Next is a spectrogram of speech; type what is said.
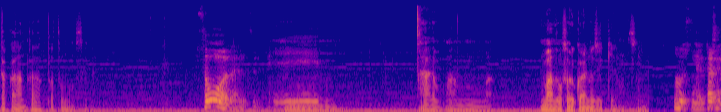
たかなんかだったと思うんですよね。そうなんですね。へえうん。あでもまあまあまあでもそれくらいの時期なんですよね。そうですね。確か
